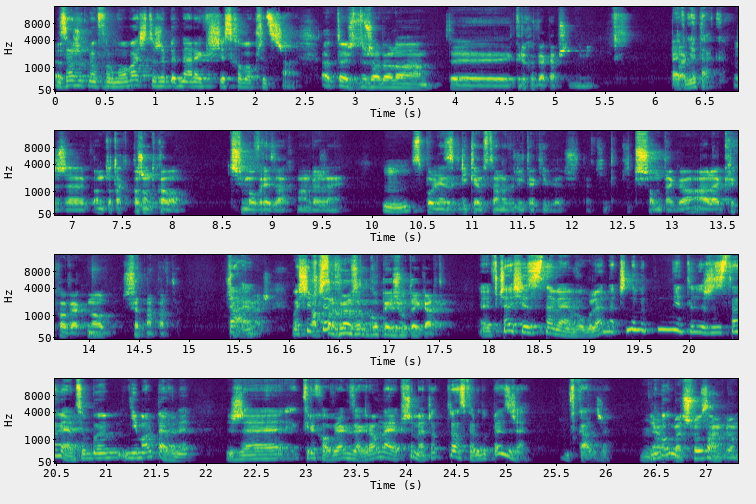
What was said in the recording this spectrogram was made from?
zarzut miał formułować, to że Bednarek się schował przed strzałem. A to jest duża rola y, Krychowiaka przed nimi, Pewnie tak. że on to tak porządkował. Trzymał w ryzach, mam wrażenie. Mm. Wspólnie z Glikiem stanowili taki, wiesz, taki, taki trzon tego, ale Krychowiak, no, świetna partia. Tak. wczoraj, Abstrahując od głupiej żółtej karty. e, wczoraj się zastanawiałem w ogóle, znaczy nawet nie tyle, że zastanawiałem, co byłem niemal pewny, że Krychowiak zagrał najlepszy mecz od transferu do PSG w kadrze. Nie, No, mecz z Anglią.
